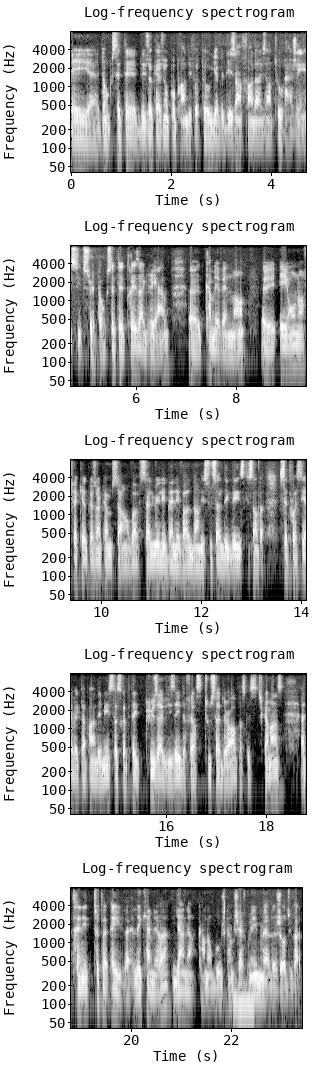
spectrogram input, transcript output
Et euh, donc, c'était des occasions pour prendre des photos. Il y avait des enfants dans les entourages et ainsi de suite. Donc, c'était très agréable euh, comme événement. Et, on en fait quelques-uns comme ça. On va saluer les bénévoles dans les sous-sols d'église qui sont. Cette fois-ci, avec la pandémie, ça serait peut-être plus avisé de faire tout ça dehors parce que si tu commences à traîner toute la, hey, les caméras, il y en a quand on bouge comme chef, même euh, le jour du vote.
